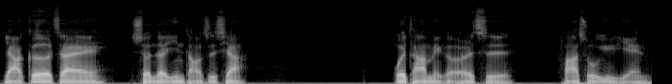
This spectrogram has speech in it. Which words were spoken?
雅各在神的引导之下，为他每个儿子发出预言。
